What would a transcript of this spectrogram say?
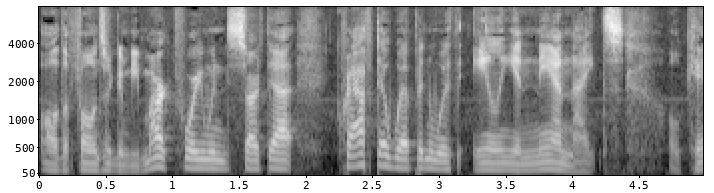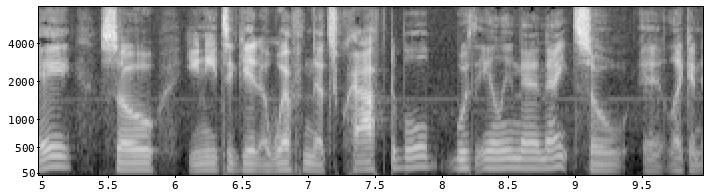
all the phones are going to be marked for you when you start that. Craft a weapon with alien nanites. Okay, so you need to get a weapon that's craftable with alien nanites. So, uh, like an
